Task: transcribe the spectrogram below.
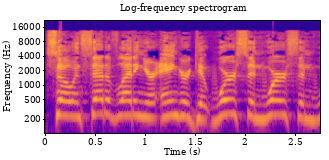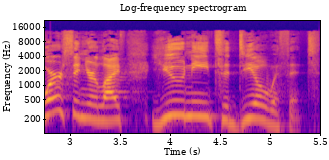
So instead of letting your anger get worse and worse and worse in your life, you need to deal with it.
